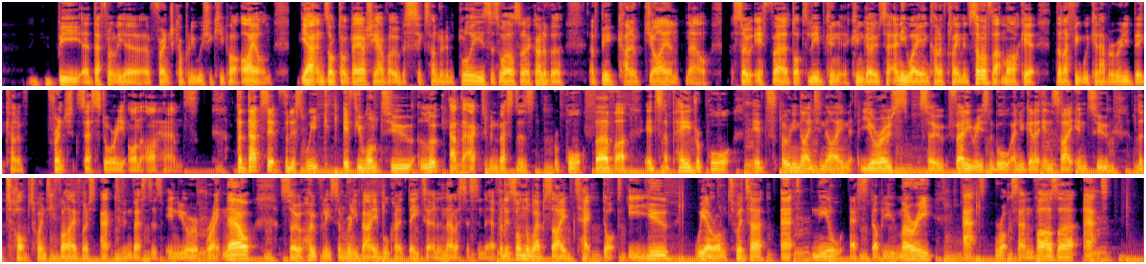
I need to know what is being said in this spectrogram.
be a, definitely a, a, French company we should keep our eye on. Yeah, and ZocDoc, they actually have over 600 employees as well. So they're kind of a, a big kind of giant now. So if uh, Doctolib can, can go to Anyway and kind of claim in some of that market, then I think we could have a really big kind of French success story on our hands. But that's it for this week. If you want to look at the active investors report further, it's a paid report. It's only 99 euros, so fairly reasonable, and you get an insight into the top 25 most active investors in Europe right now. So hopefully some really valuable kind of data and analysis in there. But it's on the website tech.eu. We are on Twitter at Neil S.W. Murray, at Roxanne Vaza, at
